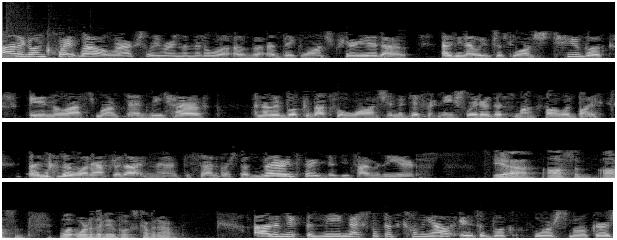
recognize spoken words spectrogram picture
Oh, they're going quite well. We're actually we're in the middle of a, a big launch period. Of, as you know, we've just launched two books in the last month, and we have another book about to launch in a different niche later this month, followed by another one after that in uh, December. So it's a very very busy time of the year. Yeah, awesome, awesome. What what are the new books coming out? Uh, the new, the next book that's coming out is a book for smokers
